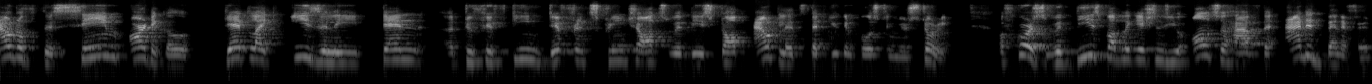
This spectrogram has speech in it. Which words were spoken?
out of the same article get like easily 10 uh, to 15 different screenshots with these top outlets that you can post in your story. Of course, with these publications, you also have the added benefit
